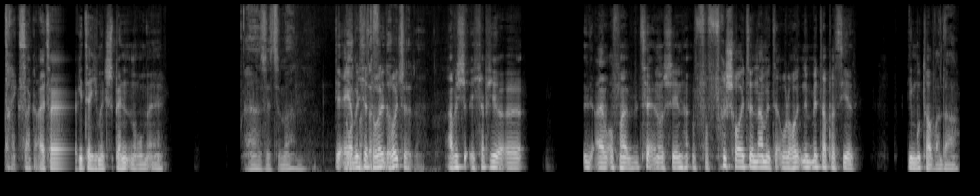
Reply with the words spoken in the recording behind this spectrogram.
Drecksack, Alter, geht der hier mit Spenden rum, ey. Ja, was willst du machen? Ja, ey, aber ich hatte heute, heute, aber ich, ich habe hier äh, auf meinem Zettel noch stehen, frisch heute Nachmittag oder heute Mittag passiert. Die Mutter war da.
